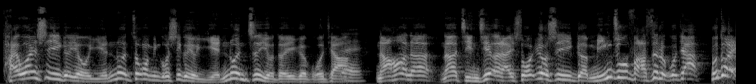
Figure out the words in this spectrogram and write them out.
台湾是一个有言论，中华民国是一个有言论自由的一个国家，然后呢，那紧接而来说又是一个民主法治的国家，不对，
